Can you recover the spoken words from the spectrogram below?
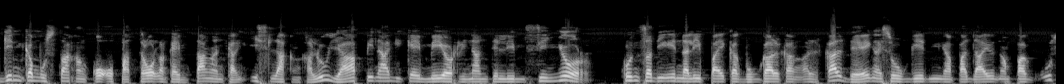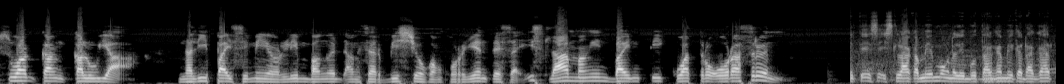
Ginkamusta kang Koo Patrol ang kaimtangan kang isla kang Kaluya pinagi kay Mayor Rinante Lim Sr. Kung sa diin nalipay kag bugal kang alkalde nga isugid nga padayon ang pag-uswag kang Kaluya. Nalipay si Mayor Lim bangod ang serbisyo kang kuryente sa isla mangin 24 oras rin. Iti sa isla kami mong nalibutan kami kadagat.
